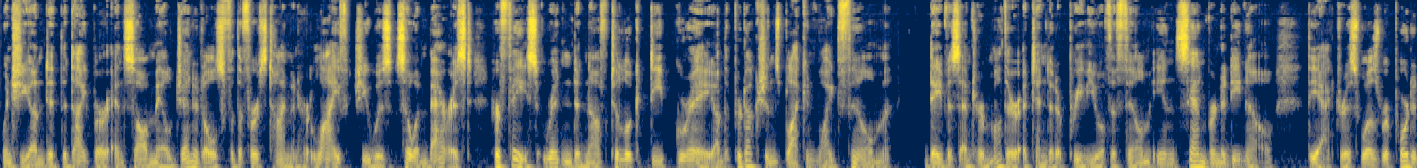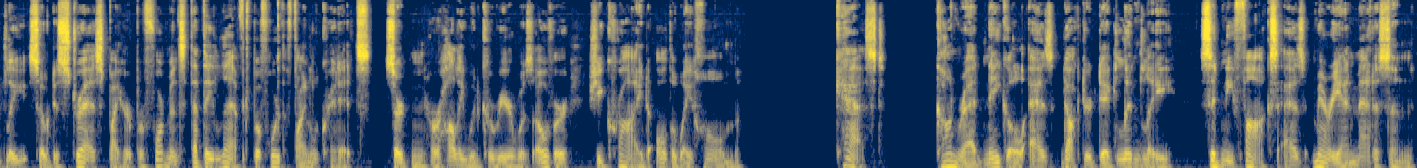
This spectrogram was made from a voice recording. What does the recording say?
When she undid the diaper and saw male genitals for the first time in her life, she was so embarrassed her face reddened enough to look deep gray on the production's black and white film. Davis and her mother attended a preview of the film in San Bernardino. The actress was reportedly so distressed by her performance that they left before the final credits. Certain her Hollywood career was over, she cried all the way home. Cast Conrad Nagel as Dr. Dick Lindley, Sidney Fox as Marianne Madison,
